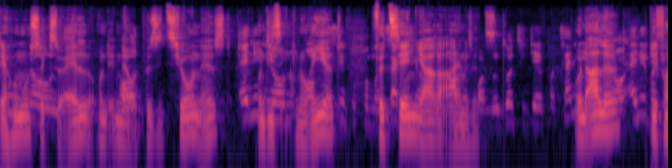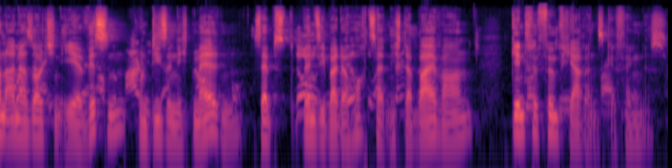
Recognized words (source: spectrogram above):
der homosexuell und in der Opposition ist und dies ignoriert, für zehn Jahre einsetzt. Und alle, die von einer solchen Ehe wissen und diese nicht melden, selbst wenn sie bei der Hochzeit nicht dabei waren, gehen für fünf Jahre ins Gefängnis.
